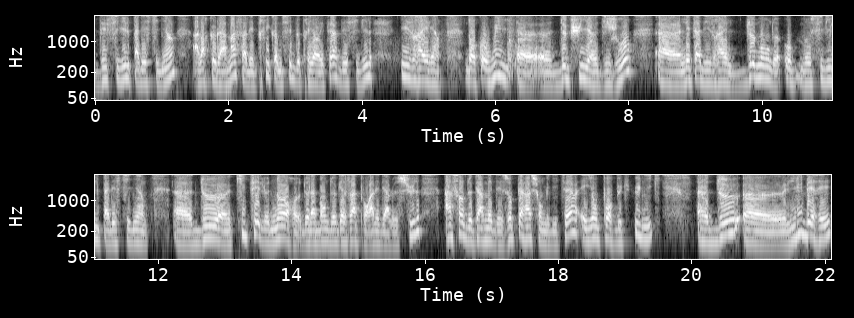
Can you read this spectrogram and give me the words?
des civils palestiniens, alors que le Hamas avait pris comme cible prioritaire des civils israéliens. Donc oui, depuis dix jours, l'État d'Israël demande aux, civils palestiniens euh, de euh, quitter le nord de la bande de Gaza pour aller vers le sud, afin de permettre des opérations militaires ayant pour but unique euh, de libérer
